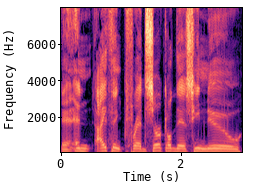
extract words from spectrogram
And, and I think Fred circled this. He knew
